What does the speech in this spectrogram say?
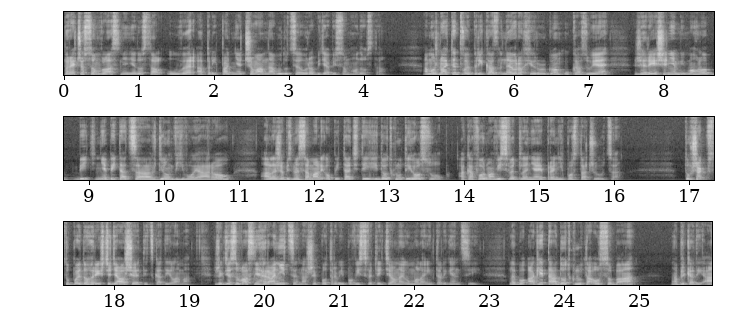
prečo som vlastne nedostal úver a prípadne čo mám na budúce urobiť, aby som ho dostal. A možno aj ten tvoj príkaz neurochirurgom ukazuje, že riešením by mohlo byť nepýtať sa vždy len vývojárov, ale že by sme sa mali opýtať tých dotknutých osôb, aká forma vysvetlenia je pre nich postačujúca. Tu však vstupuje do hry ešte ďalšia etická dilema, že kde sú vlastne hranice našej potreby po vysvetliteľnej umelej inteligencii. Lebo ak je tá dotknutá osoba napríklad ja,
